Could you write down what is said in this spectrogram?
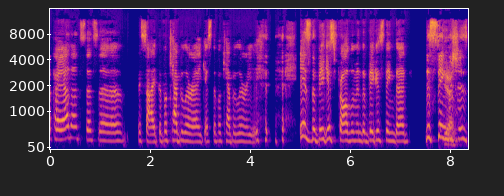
Okay, yeah, that's that's the beside the vocabulary. I guess the vocabulary is the biggest problem and the biggest thing that distinguishes.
